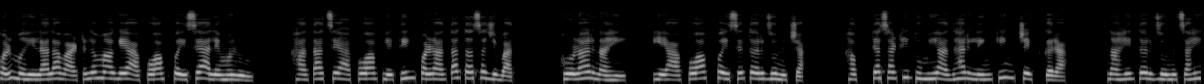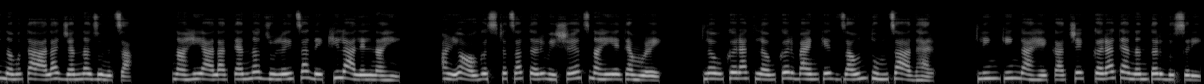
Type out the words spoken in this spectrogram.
पण महिलाला वाटलं मागे आपोआप पैसे आले म्हणून. हाताचे आपोआप येतील पण आता तस अजिबात होणार नाही. ये आपोआप पैसे तर जूनच्या. हप्त्यासाठी तुम्ही आधार लिंकिंग चेक करा. नाही तर जूनचाही नव्हता आला ज्यांना जूनचा. नाही आला त्यांना जुलैचा देखील आलेला नाही. आणि ऑगस्टचा तर विषयच नाहीये त्यामुळे. लवकरात लवकर बँकेत जाऊन तुमचा आधार. लिंकिंग आहे का? चेक करा त्यानंतर दुसरी.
